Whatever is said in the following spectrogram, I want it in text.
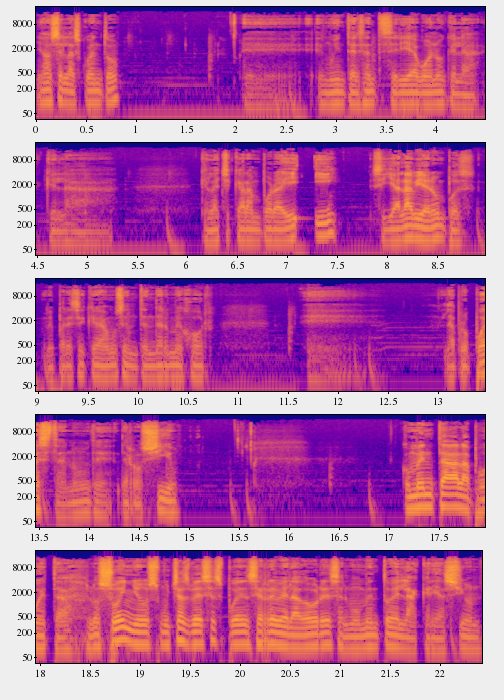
Ya no se las cuento. Eh, es muy interesante, sería bueno que la, que la, que la checaran por ahí y si ya la vieron, pues me parece que vamos a entender mejor eh, la propuesta ¿no? de, de Rocío. Comenta la poeta, los sueños muchas veces pueden ser reveladores al momento de la creación,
